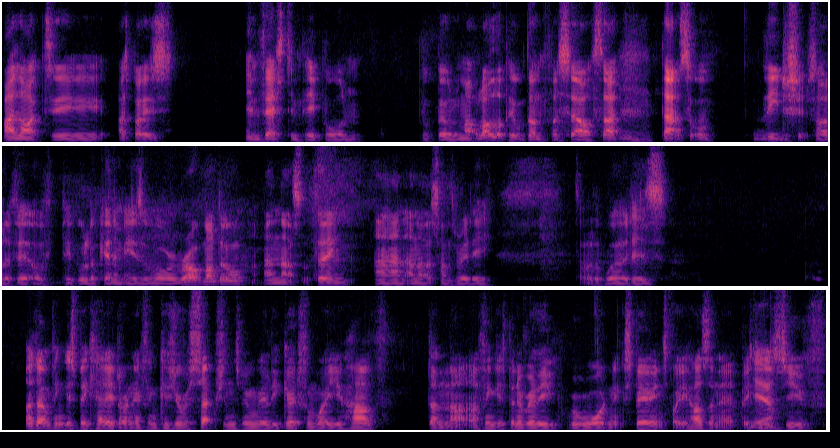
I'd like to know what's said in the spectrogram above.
I like to, I suppose, invest in people and build them up. A lot of people have done for myself. So Mm. that sort of leadership side of it, of people looking at me as a role role model and that sort of thing, and I know that sounds really, I don't know what the word is. I don't think it's big headed or anything because your reception's been really good from where you have done that. I think it's been a really rewarding experience for you, hasn't it? Because you've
